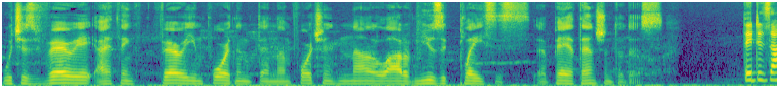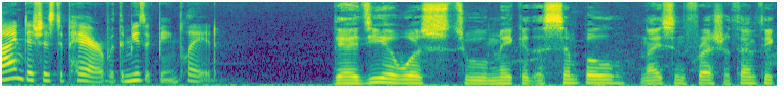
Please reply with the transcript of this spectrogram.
which is very, I think, very important, and unfortunately, not a lot of music places uh, pay attention to this. They designed dishes to pair with the music being played. The idea was to make it a simple, nice and fresh, authentic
